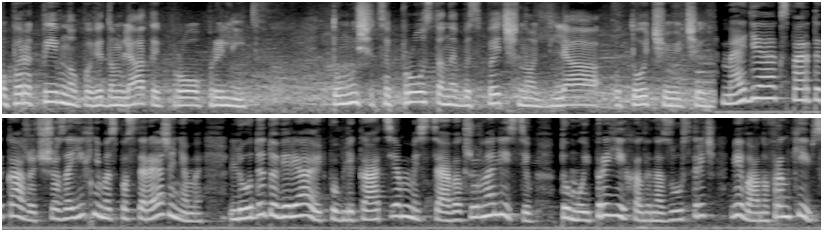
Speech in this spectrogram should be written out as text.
оперативно повідомляти про приліт, тому що це просто небезпечно для оточуючих. Медіаексперти кажуть, що за їхніми спостереженнями люди довіряють публікаціям місцевих журналістів, тому й приїхали на зустріч в Івано-Франківськ.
